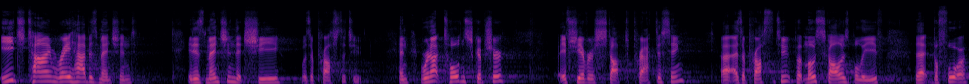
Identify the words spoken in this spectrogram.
each time Rahab is mentioned, it is mentioned that she was a prostitute. And we're not told in Scripture if she ever stopped practicing uh, as a prostitute, but most scholars believe that before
